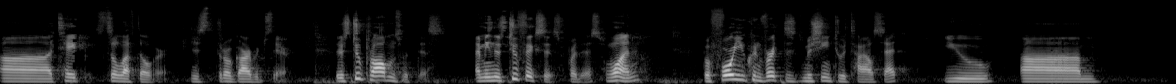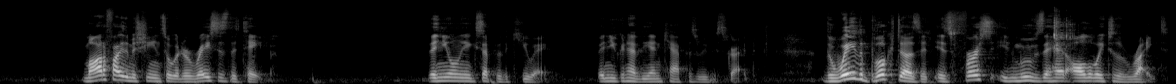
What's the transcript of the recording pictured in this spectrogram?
uh, tape still left over. Just throw garbage there. There's two problems with this. I mean, there's two fixes for this. One, before you convert this machine to a tile set, you um, modify the machine so it erases the tape. Then you only accept with a QA. Then you can have the end cap as we've described. The way the book does it is first it moves the head all the way to the right.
